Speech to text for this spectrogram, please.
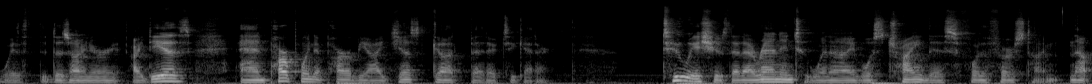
with the designer ideas and PowerPoint and Power BI just got better together. Two issues that I ran into when I was trying this for the first time. Now,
